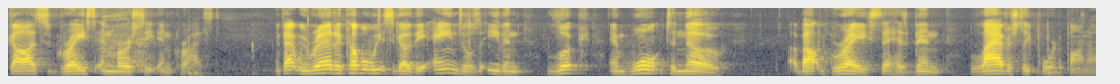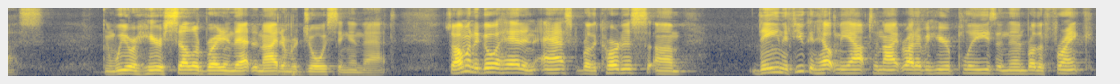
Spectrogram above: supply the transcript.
God's grace and mercy in Christ. In fact, we read a couple weeks ago the angels even look and want to know about grace that has been lavishly poured upon us. And we are here celebrating that tonight and rejoicing in that. So I'm going to go ahead and ask Brother Curtis, um, Dean, if you can help me out tonight, right over here, please, and then Brother Frank.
